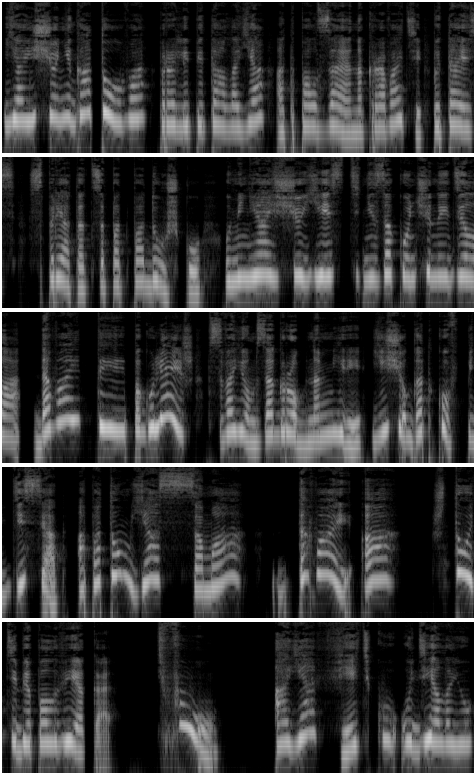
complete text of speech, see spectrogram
я еще не готова!» — пролепетала я, отползая на кровати, пытаясь спрятаться под подушку. «У меня еще есть незаконченные дела. Давай ты погуляешь в своем загробном мире еще годков пятьдесят, а потом я сама... Давай, а? Что тебе полвека? Тьфу! А я Федьку уделаю,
